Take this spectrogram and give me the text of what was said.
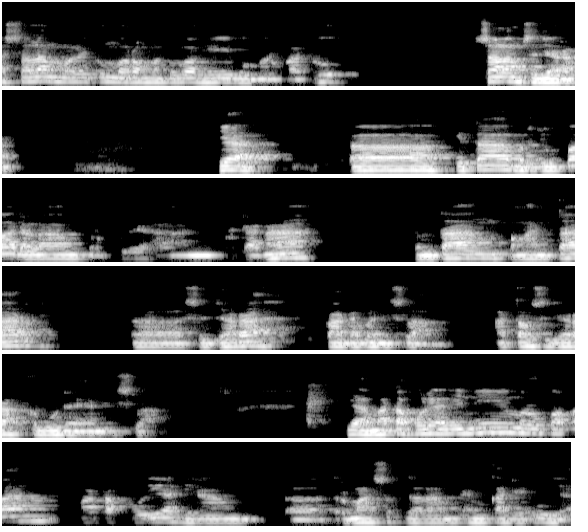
Assalamualaikum warahmatullahi wabarakatuh. Salam sejarah. Ya, eh, kita berjumpa dalam perkuliahan perdana tentang pengantar eh, sejarah peradaban Islam atau sejarah kebudayaan Islam. Ya, mata kuliah ini merupakan mata kuliah yang eh, termasuk dalam MKDU ya,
